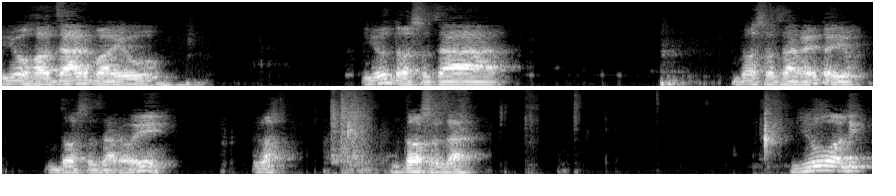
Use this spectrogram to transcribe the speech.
यो हजार भयो यो दस हजार दस हजार है त यो। दस हजार हो ल दस हजार। यो अलिक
